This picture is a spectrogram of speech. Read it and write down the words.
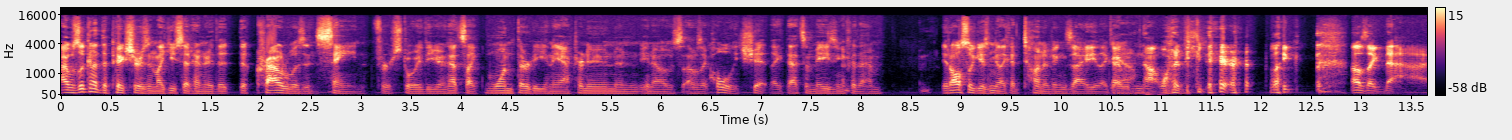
I was looking at the pictures, and like you said, Henry, the, the crowd was insane for Story of the Year, and that's like 1.30 in the afternoon. And you know, was, I was like, holy shit, like that's amazing for them. It also gives me like a ton of anxiety. Like I would not want to be there. like I was like, nah.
